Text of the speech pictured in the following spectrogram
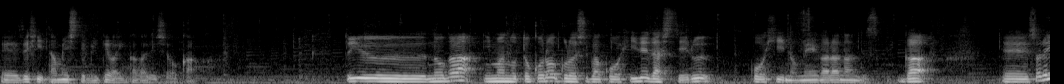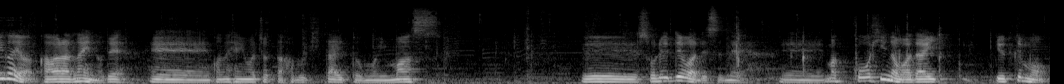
えーぜひ試してみてはいかがでしょうか。というのが今のところ黒芝コーヒーで出しているコーヒーの銘柄なんですが、えーそれ以外は変わらないので、えーこの辺はちょっと省きたいと思います、えーそれではですね、えーまあ、コーヒーの話題って言っても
